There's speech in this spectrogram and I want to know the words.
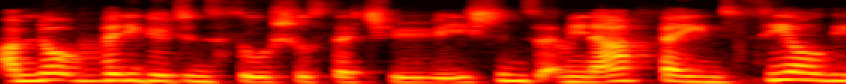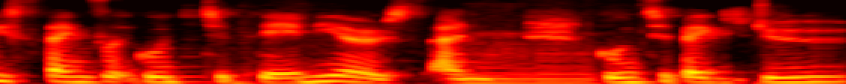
I'm not very good in social situations. I mean, I find, see all these things like going to premieres and Mm. going to big do.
